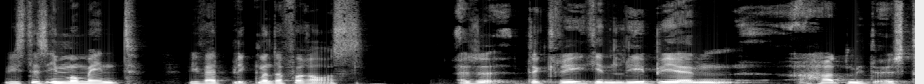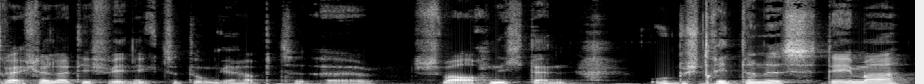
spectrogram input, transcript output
Wie ist das im Moment? Wie weit blickt man da voraus? Also der Krieg in Libyen hat mit Österreich relativ wenig zu tun gehabt. Äh, es war auch nicht ein umstrittenes Thema.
